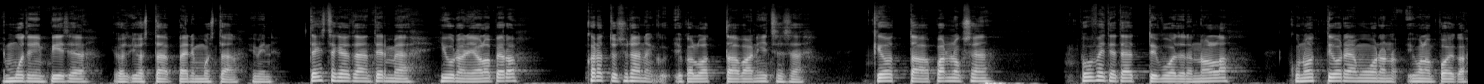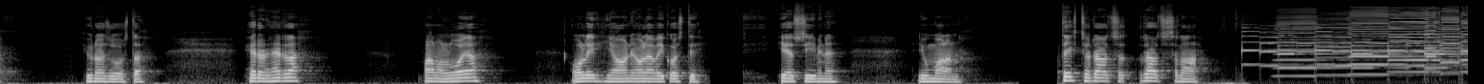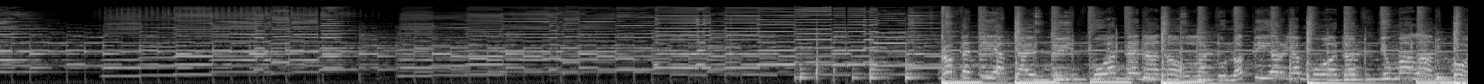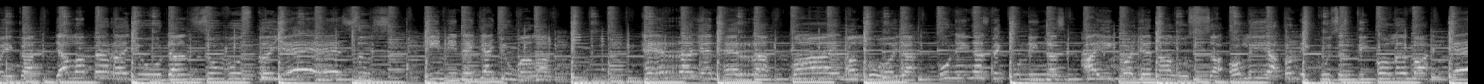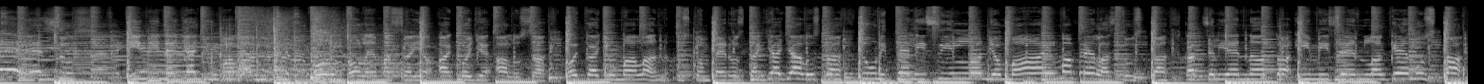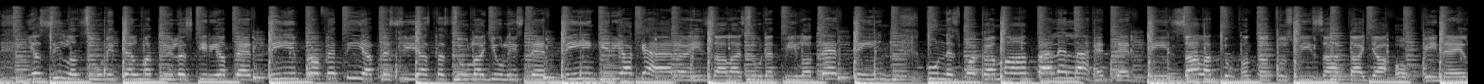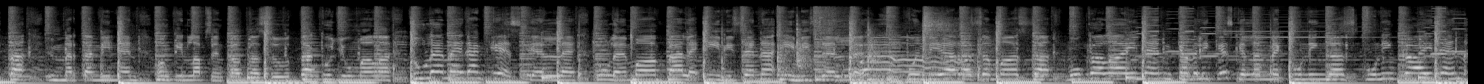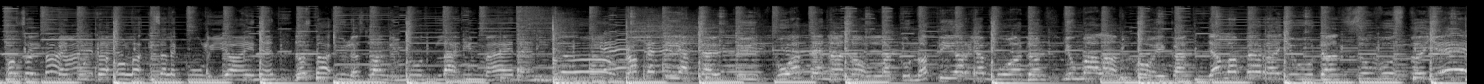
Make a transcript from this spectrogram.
ja muutenkin biisejä, joista päin muistaan hyvin. Tekstissä käytetään termiä juudan ja lopero. Kadottu sydän, joka luottaa vain itsensä, keottaa pannukseen. Profeetia täyttyi vuotena nolla, kun otti orjan muodon Jumalan poika Juudan suusta. Herran Herra, maailman luoja, oli ja on oleva ikuisesti Jeesus ihminen, Jumalan. Teksti on rautsasanaa. Profetia täyttyi vuotena nolla, kun otti orjan muodon Jumalan poika ja lopera Juudan suvusta Jeesus ihminen ja Jumala. Herrajen Herra, maailman luoja, kuningasten kuningas, aikojen alussa oli ja on ikuisesti oleva Jeesus, ihminen ja Jumala olemassa jo aikojen alussa. Poika Jumalan uskon perusta ja jalusta. Suunnitteli silloin jo maailman pelastusta. Katseli ennalta ihmisen lankemusta. Ja silloin suunnitelmat ylös kirjoitettiin. Profetiat sijasta sulla julistettiin. Kirjakääröihin salaisuudet pilotettiin kunnes poika maan päälle lähetettiin. Salattu on totuus viisaalta ja oppineilta. Ymmärtäminen onkin lapsen kaltaisuutta, kun Jumala tulee meidän keskelle. Tulee maan päälle ihmisenä ihmiselle. Kuin vierassa maassa mukalainen käveli keskellämme kuningas kuninkaiden. Osoittain kuinka olla isälle kuulijainen. Nostaa ylös langinnut lähimmäinen. Profetia täyttyi vuotena nolla, kun otti orjan muodon Jumalan poika ja lopera Juudan suvusto Jeesus,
